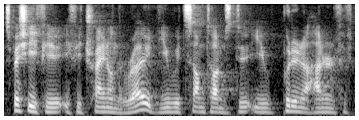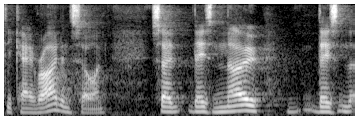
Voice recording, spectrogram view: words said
especially if you if you train on the road you would sometimes do you put in a 150k ride and so on. So there's no there's no,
